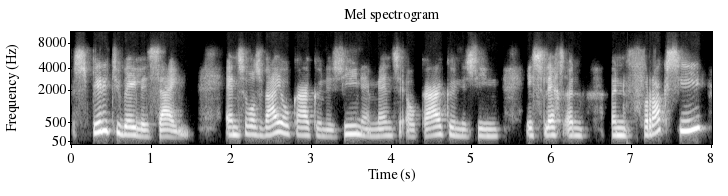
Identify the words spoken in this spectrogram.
spirituele zijn. En zoals wij elkaar kunnen zien en mensen elkaar kunnen zien, is slechts een, een fractie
